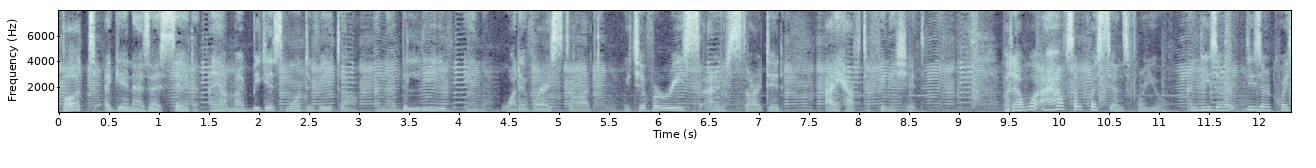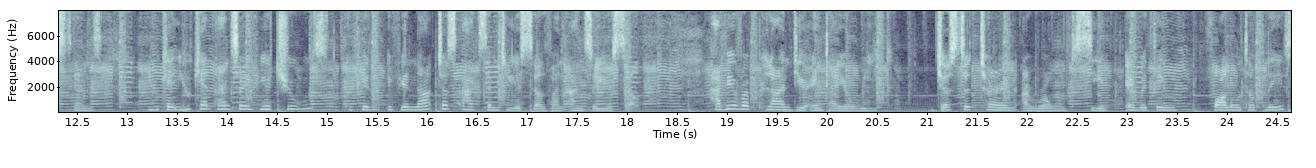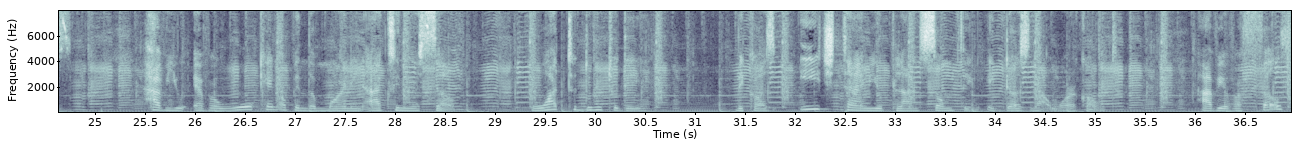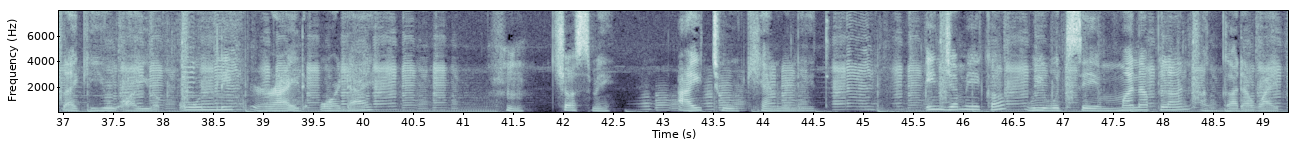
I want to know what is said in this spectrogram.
But again, as I said, I am my biggest motivator, and I believe in whatever I start, whichever race I started, I have to finish it. But I, I have some questions for you, and these are these are questions you can you can answer if you choose. If you if you're not, just ask them to yourself and answer yourself. Have you ever planned your entire week just to turn around, seeing everything fall out of place? Have you ever woken up in the morning asking yourself what to do today? Because each time you plan something, it does not work out. Have you ever felt like you are your only ride or die? Hmm, trust me, I too can relate. In Jamaica, we would say mana plan and God a wipe,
